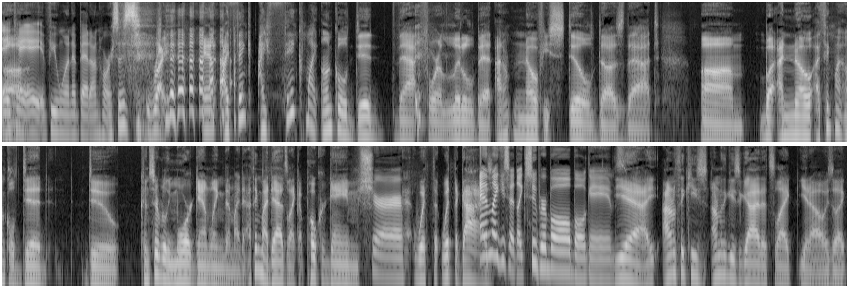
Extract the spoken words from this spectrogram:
AKA if you want to bet on horses. Right. and I think I think my uncle did that for a little bit. I don't know if he still does that. Um, but I know I think my uncle did do considerably more gambling than my dad. I think my dad's like a poker game sure. with the, with the guys. And like you said, like Super Bowl, bowl games. yeah, I don't think he's I don't think he's a guy that's like, you know, he's like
